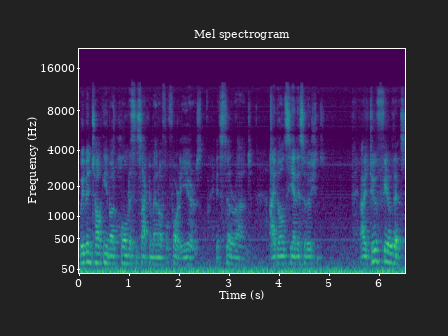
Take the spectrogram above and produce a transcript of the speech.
we've been talking about homeless in Sacramento for 40 years. It's still around. I don't see any solutions. I do feel this.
